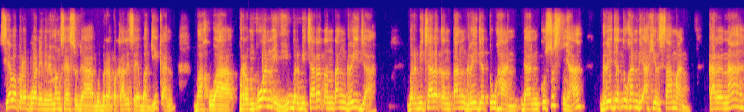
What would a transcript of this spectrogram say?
Siapa perempuan ini? Memang saya sudah beberapa kali saya bagikan bahwa perempuan ini berbicara tentang gereja. Berbicara tentang gereja Tuhan dan khususnya gereja Tuhan di akhir zaman. Karena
